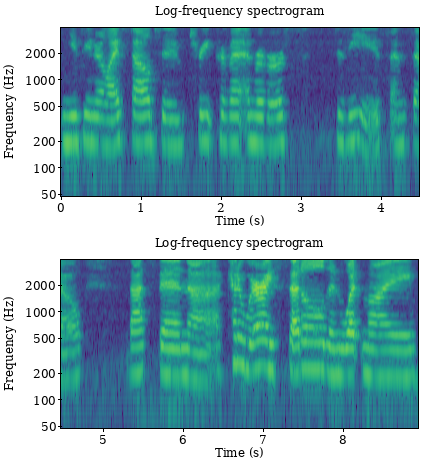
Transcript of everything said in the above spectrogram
using your lifestyle to treat, prevent, and reverse disease. And so that's been uh, kind of where I settled and what my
